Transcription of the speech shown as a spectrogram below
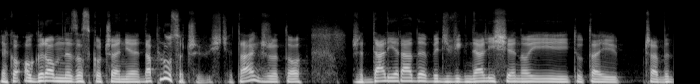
jako ogromne zaskoczenie, na plus oczywiście, tak? Że to, że dali radę, wydźwignęli się, no i tutaj trzeba by,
